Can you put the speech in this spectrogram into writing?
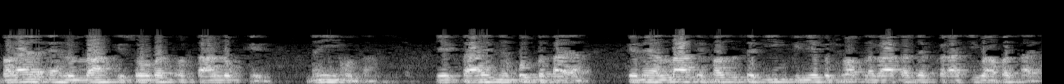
بغیر اہل اللہ کی صحبت اور تعلق کے نہیں ہوتا۔ ایک صاحب نے خود بتایا کہ میں اللہ کے فضل سے دین کے لیے کچھ وقت لگا کر جب کراچی واپس آیا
